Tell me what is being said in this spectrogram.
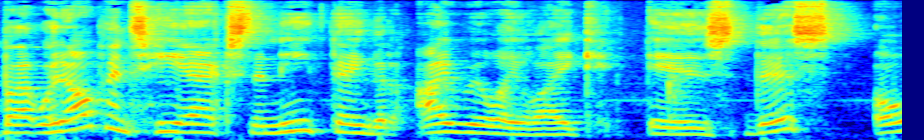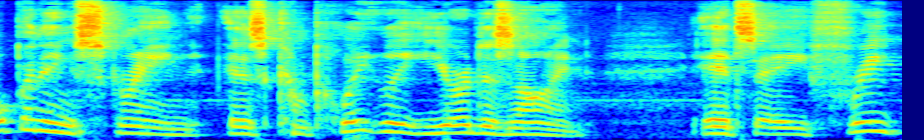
But with OpenTX, the neat thing that I really like is this opening screen is completely your design. It's a free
